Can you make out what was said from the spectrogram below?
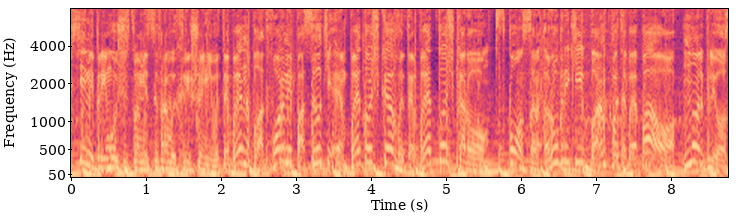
всеми преимуществами цифровых решений ВТБ на платформе по ссылке mp.vtb vtb.ru. Спонсор рубрики Банк ВТБ ПАО 0+.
